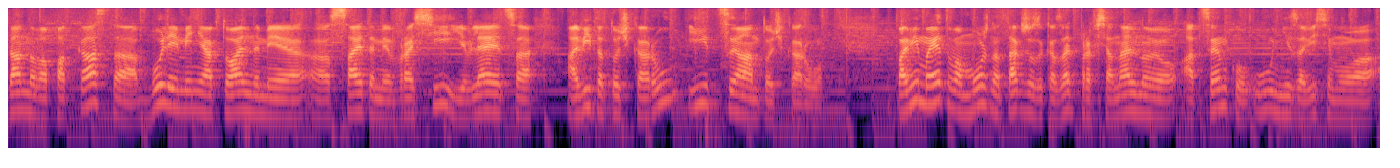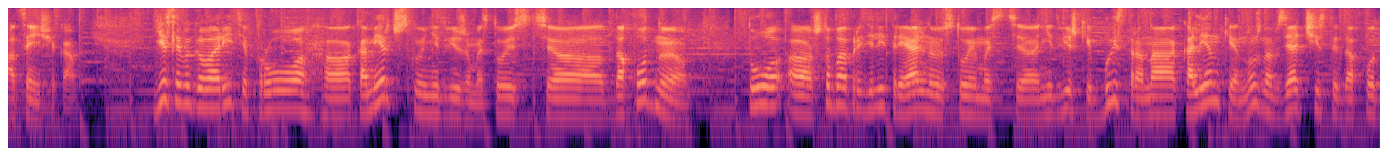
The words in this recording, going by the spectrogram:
данного подкаста более-менее актуальными сайтами в России являются avito.ru и cian.ru. Помимо этого, можно также заказать профессиональную оценку у независимого оценщика. Если вы говорите про э, коммерческую недвижимость, то есть э, доходную, то э, чтобы определить реальную стоимость э, недвижки быстро на коленке, нужно взять чистый доход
